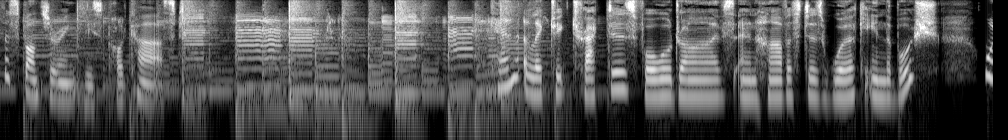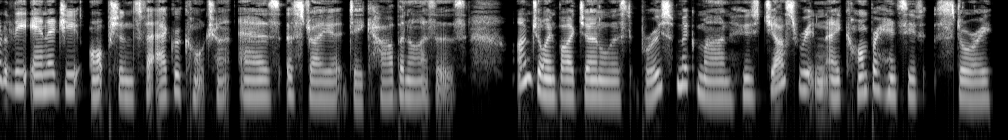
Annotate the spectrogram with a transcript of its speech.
for sponsoring this podcast. Can electric tractors, four wheel drives, and harvesters work in the bush? What are the energy options for agriculture as Australia decarbonises? I'm joined by journalist Bruce McMahon, who's just written a comprehensive story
